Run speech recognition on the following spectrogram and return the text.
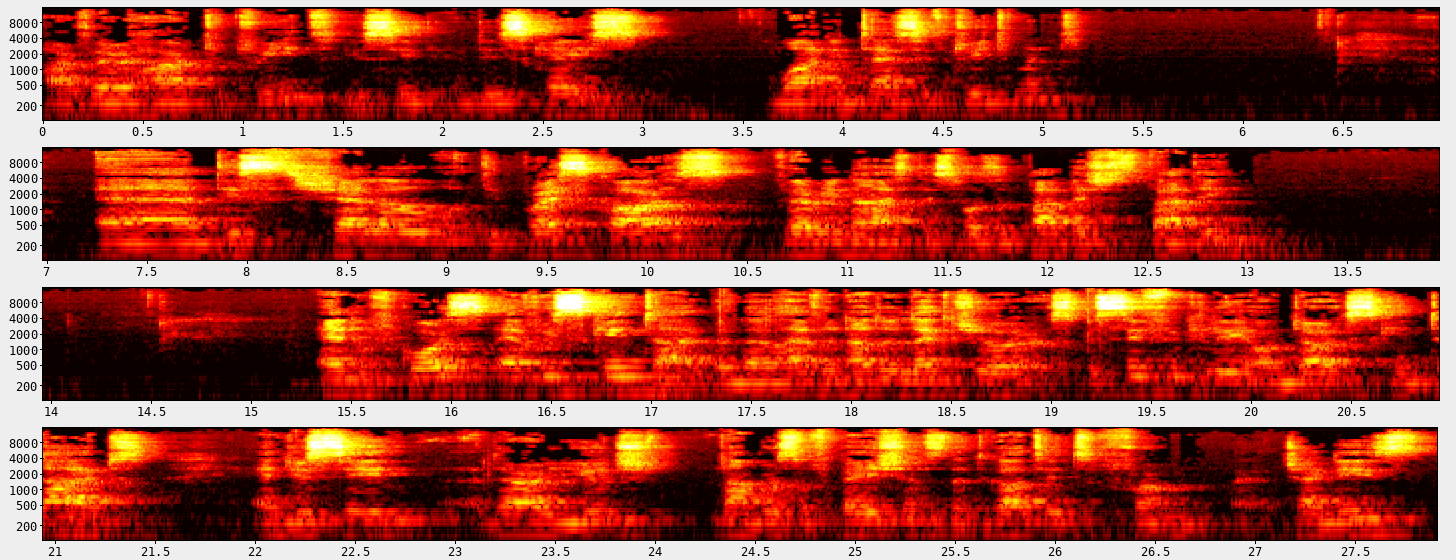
are very hard to treat. You see in this case, one Intensif treatment. Uh, this shallow depressed scars, very nice. This was a published study. And of course, every skin type, and I'll have another lecture specifically on dark skin types, and you see there are huge numbers of patients that got it from uh, Chinese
